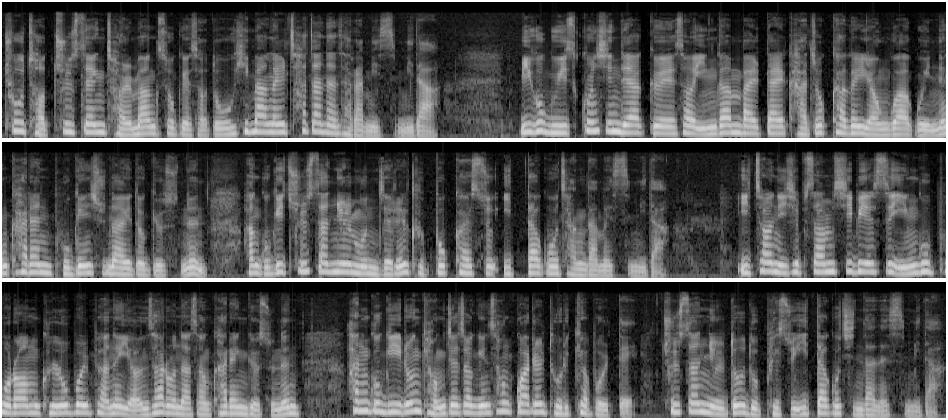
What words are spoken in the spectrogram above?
초저출생 절망 속에서도 희망을 찾아낸 사람이 있습니다. 미국 위스콘신 대학교에서 인간발달 가족학을 연구하고 있는 카렌 보겐슈나이더 교수는 한국이 출산율 문제를 극복할 수 있다고 장담했습니다. 2023 CBS 인구포럼 글로벌 편의 연사로 나선 카렌 교수는 한국이 이룬 경제적인 성과를 돌이켜볼 때 출산율도 높일 수 있다고 진단했습니다.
